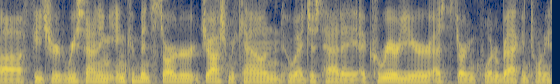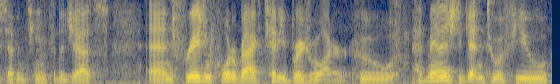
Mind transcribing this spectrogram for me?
uh, featured re signing incumbent starter Josh McCown, who had just had a, a, career year as the starting quarterback in 2017 for the Jets, and free agent quarterback Teddy Bridgewater, who had managed to get into a few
